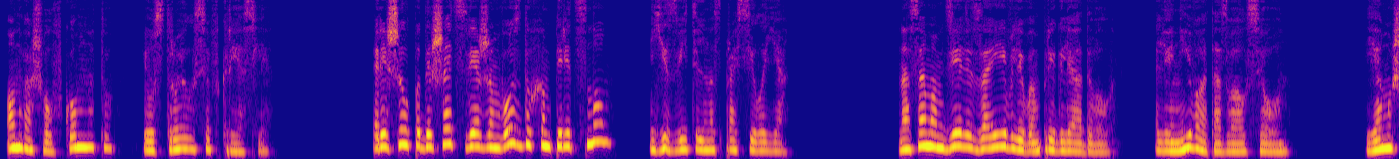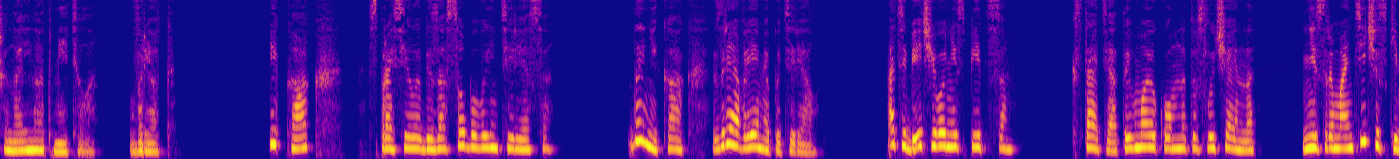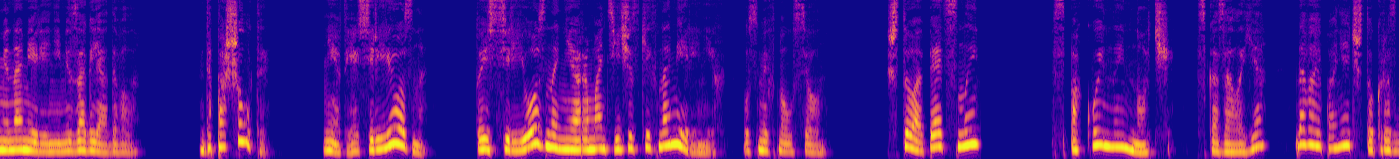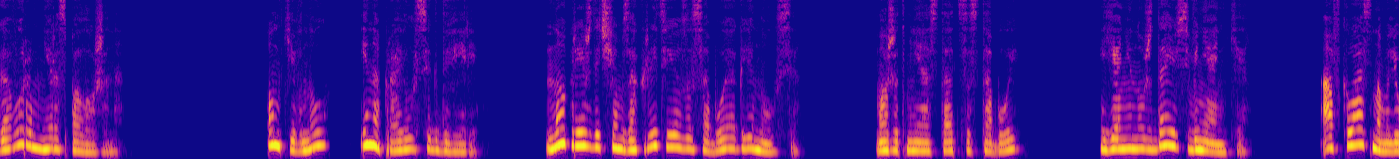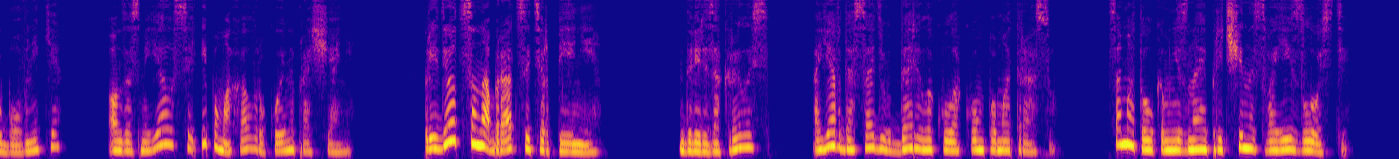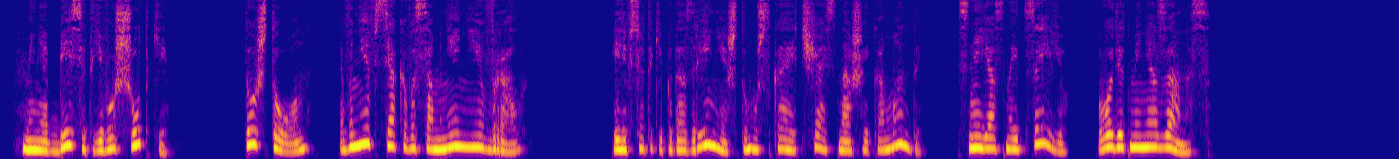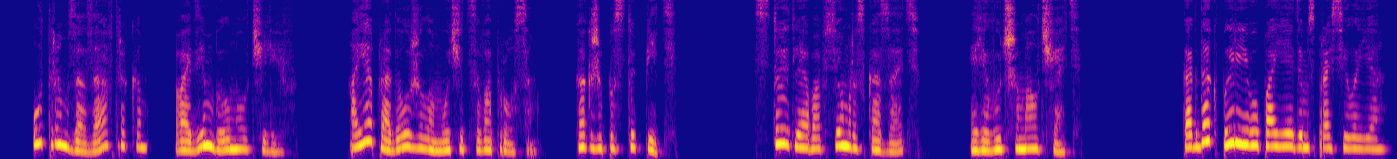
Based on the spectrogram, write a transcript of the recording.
Он вошел в комнату и устроился в кресле. «Решил подышать свежим воздухом перед сном?» — язвительно спросила я. На самом деле за Ивлевым приглядывал. Лениво отозвался он. Я машинально отметила. Врет. «И как?» — спросила без особого интереса. «Да никак, зря время потерял. А тебе чего не спится? Кстати, а ты в мою комнату случайно не с романтическими намерениями заглядывала?» «Да пошел ты!» «Нет, я серьезно. То есть серьезно не о романтических намерениях», — усмехнулся он. «Что, опять сны?» «Спокойной ночи», — сказала я, давая понять, что к разговорам не расположена. Он кивнул и направился к двери. Но прежде чем закрыть ее за собой, оглянулся. «Может, мне остаться с тобой? Я не нуждаюсь в няньке. А в классном любовнике?» Он засмеялся и помахал рукой на прощание. «Придется набраться терпения». Дверь закрылась, а я в досаде ударила кулаком по матрасу, сама толком не зная причины своей злости. Меня бесит его шутки. То, что он, вне всякого сомнения, врал. Или все-таки подозрение, что мужская часть нашей команды с неясной целью водит меня за нос. Утром за завтраком Вадим был молчалив, а я продолжила мучиться вопросом, как же поступить? Стоит ли обо всем рассказать или лучше молчать? «Когда к Пырьеву поедем?» — спросила я.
